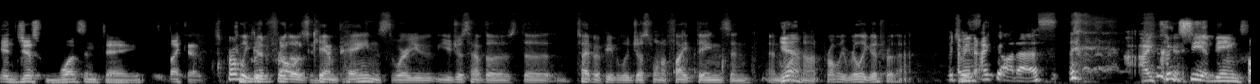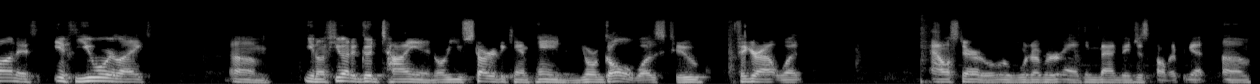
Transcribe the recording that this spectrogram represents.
It just wasn't a like a It's probably good for those solid- campaigns where you you just have those the type of people who just want to fight things and and Yeah. whatnot. Probably really good for that. Which I mean, I got us. I could see it being fun if if you were like, um, you know, if you had a good tie-in or you started a campaign and your goal was to figure out what Alistair or whatever uh, the Mad Mage is called, I forget, um,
